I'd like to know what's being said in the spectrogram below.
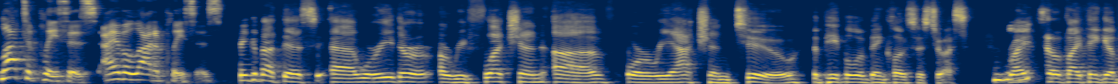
Lots of places. I have a lot of places. Think about this. Uh, we're either a reflection of or a reaction to the people who have been closest to us. Mm-hmm. Right. So if I think of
